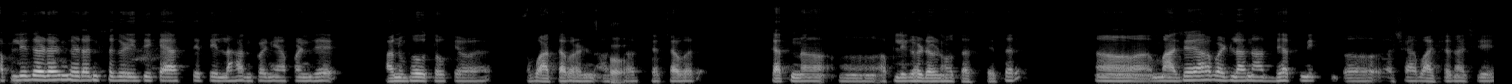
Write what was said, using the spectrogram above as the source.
आपली जडणघडण सगळी जी काय असते ते लहानपणी आपण जे अनुभवतो किंवा वातावरण असतं त्याच्यावर त्यातनं आपली घडण होत असते. तर माझ्या वडिलांना आध्यात्मिक अशा वाचनाची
